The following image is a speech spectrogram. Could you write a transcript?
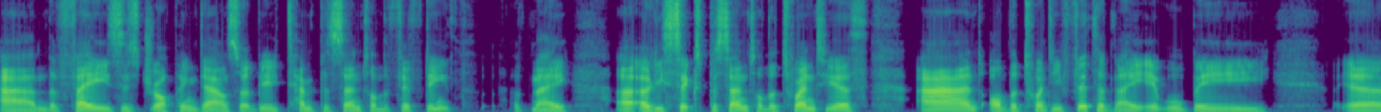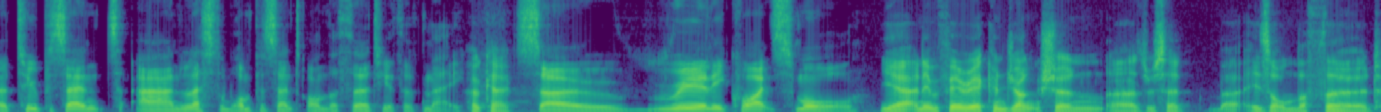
and the phase is dropping down, so it'll be 10% on the 15th of May, uh, only 6% on the 20th, and on the 25th of May, it will be uh, two percent and less than one percent on the thirtieth of May. Okay. So really quite small. Yeah, an inferior conjunction, uh, as we said, uh, is on the third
